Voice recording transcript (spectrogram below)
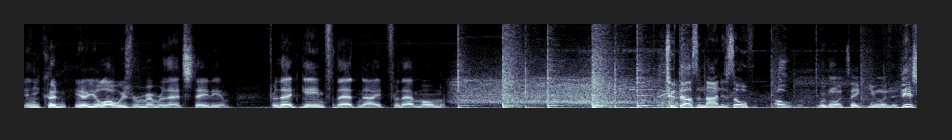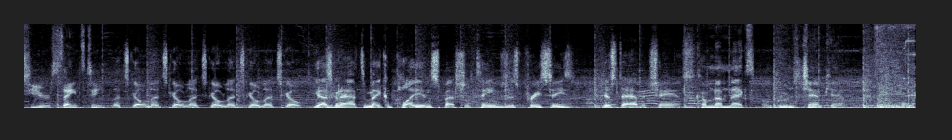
and you couldn't. You know, you'll always remember that stadium for that game, for that night, for that moment." 2009 is over. Over. We're going to take you into this year's Saints team. Let's go, let's go, let's go, let's go, let's go. You guys gonna have to make a play in special teams this preseason just to have a chance. Coming up next on Gruden's Champ Camp.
